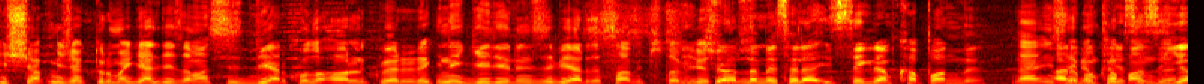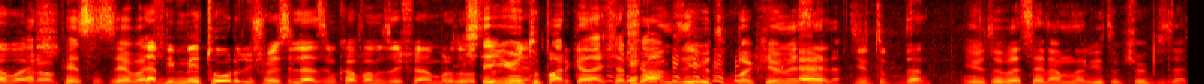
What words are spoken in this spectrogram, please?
iş yapmayacak duruma geldiği zaman siz diğer kola ağırlık vererek yine gelirinizi bir yerde sabit tutabiliyorsunuz. şu anda mesela Instagram kapandı. yani Instagram araba piyasası kapandı. yavaş. Araba piyasası yavaş. Ya bir meteor düşmesi lazım kafamıza şu an burada işte otururken. YouTube arkadaşlar şu an bize YouTube bakıyor mesela. Evet YouTube'dan. YouTube'a selamlar. YouTube çok güzel.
